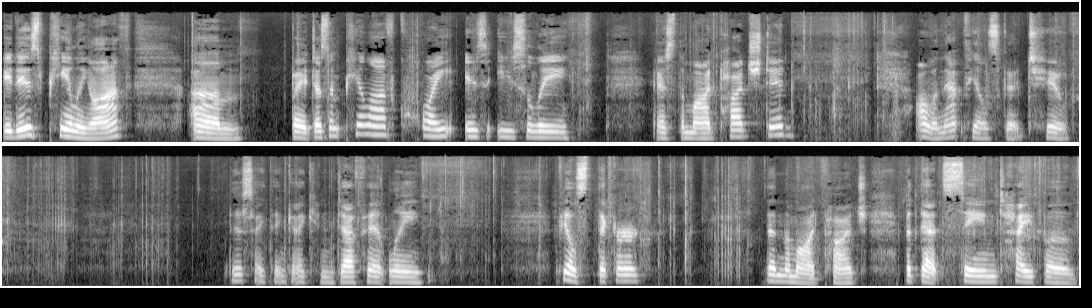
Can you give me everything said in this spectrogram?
it is peeling off, um, but it doesn't peel off quite as easily as the Mod Podge did. Oh, and that feels good too. This I think I can definitely, feels thicker than the Mod Podge, but that same type of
